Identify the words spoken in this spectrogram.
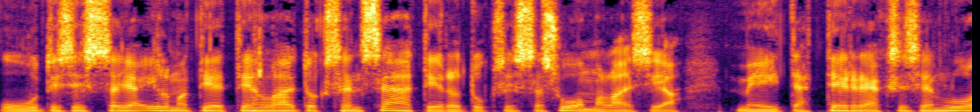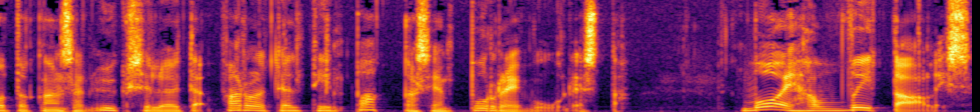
Uutisissa ja ilmatieteen laitoksen säätiedotuksissa suomalaisia meitä teräksisen luotokansan yksilöitä varoiteltiin pakkasen purevuudesta. Voihan vitalis.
